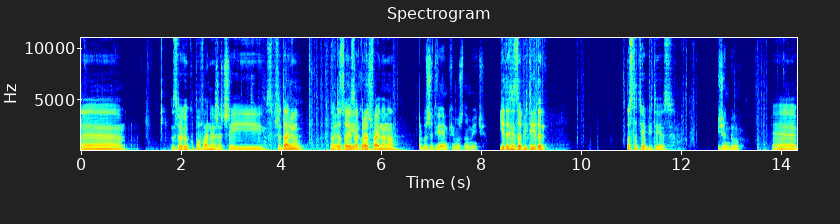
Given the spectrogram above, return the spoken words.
e, złego kupowania rzeczy i sprzedaniu, no to to jest akurat fajne, no. Albo że dwie M-ki można mieć. Jeden jest zabity, jeden. Ostatni obity jest. Gdzie on był? E,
